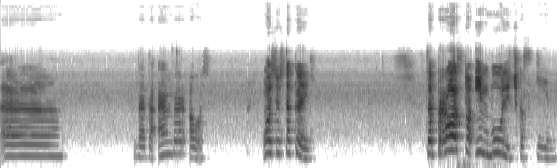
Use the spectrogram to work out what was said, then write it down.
Е... Де та Ембер? А ось. Ось ось такий. Це просто імбулічка скін.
